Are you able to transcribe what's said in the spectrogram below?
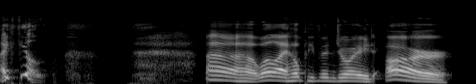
I feel. Uh, well, I hope you've enjoyed our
